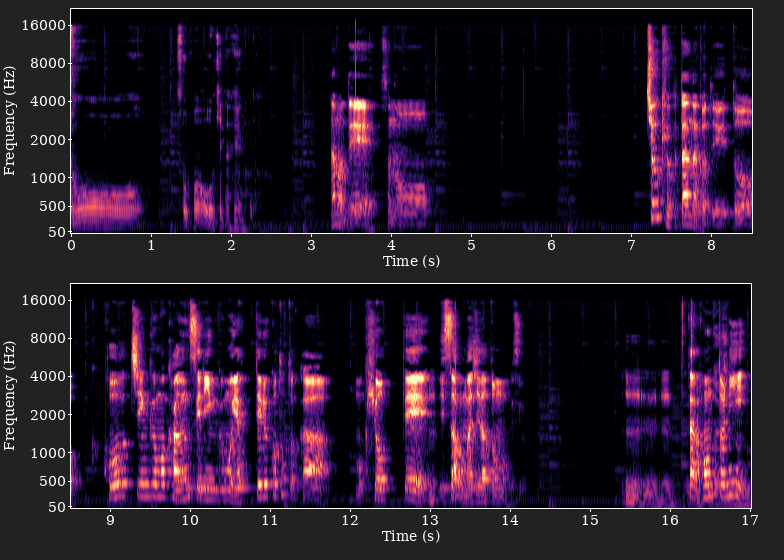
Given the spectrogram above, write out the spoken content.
おー、そこは大きな変化だ。なので、その、超極端なこと言うと、コーチングもカウンセリングもやってることとか、目標って実は同じだと思うんですよ。うんうんうん。ただ本当に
